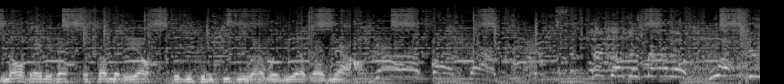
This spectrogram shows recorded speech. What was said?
No, baby, that's for somebody else. We're just gonna keep you right where you're at right now. It doesn't matter what you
